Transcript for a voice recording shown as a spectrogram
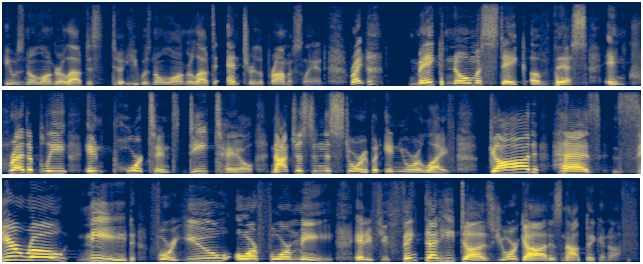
He was no longer allowed to, he was no longer allowed to enter the promised land, right? Make no mistake of this incredibly important detail, not just in this story, but in your life. God has zero need for you or for me. And if you think that He does, your God is not big enough.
